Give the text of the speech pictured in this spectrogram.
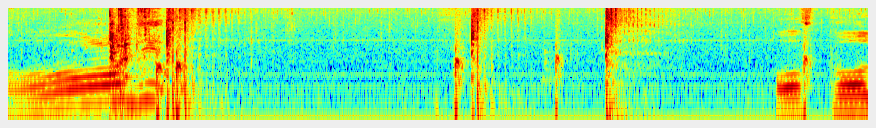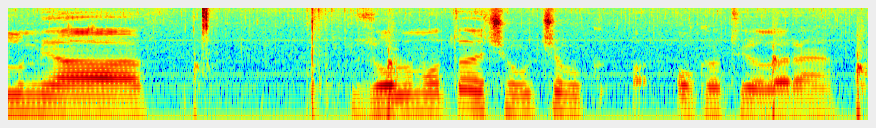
Oo, Of bu oğlum ya. Zorlu modda da çabuk çabuk ok atıyorlar ha.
